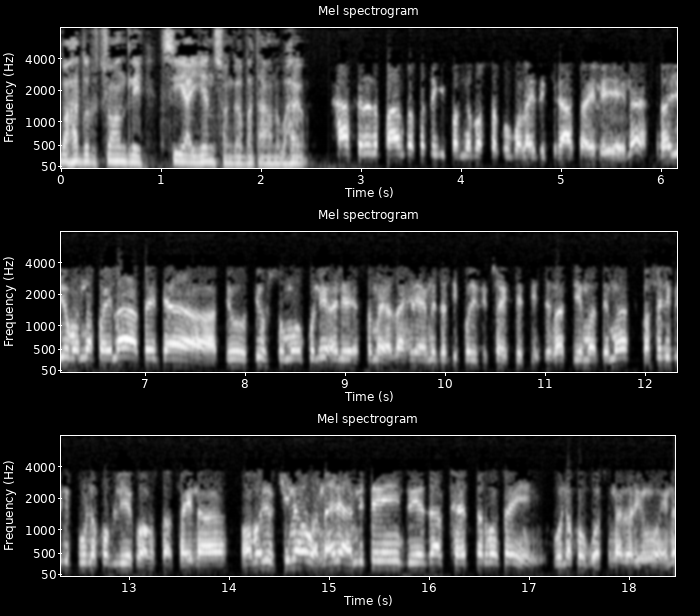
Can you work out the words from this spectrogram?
बहादुर चन्दले सीआईएनसँग बताउनुभयो। खास गरेर पाँच वर्षदेखि पन्ध्र वर्षको मलाई देखिरहेको छ अहिले होइन? र योभन्दा पहिला चाहिँ त्यहाँ त्यो त्यो समूहकोले अहिले समय हेर्दाखेरि हामीले जति पोजिटिभ छ एक सय तिसजना त्यो मध्येमा कसैले पनि पूर्ण खोप लिएको अवस्था छैन। अब यो किन हो भन्दाखेरि हामीले चाहिँ दुई हजार छयत्तरमा चाहिँ पूर्ण खोप घोषणा गर्यौँ होइन?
